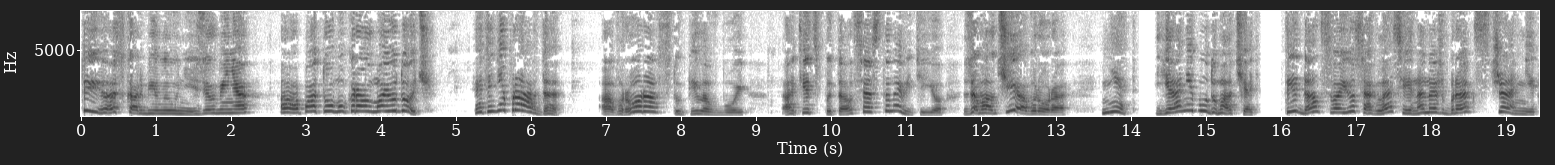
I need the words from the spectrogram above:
ты оскорбил и унизил меня, а потом украл мою дочь. Это неправда. Аврора вступила в бой. Отец пытался остановить ее. «Замолчи, Аврора!» «Нет, я не буду молчать. Ты дал свое согласие на наш брак с Джанни.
